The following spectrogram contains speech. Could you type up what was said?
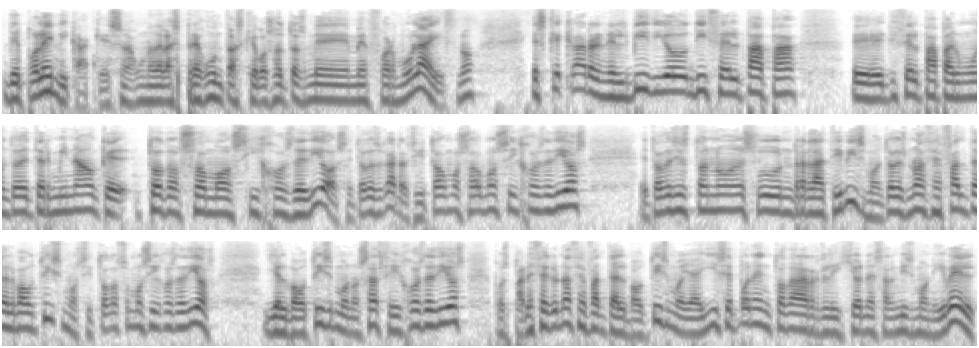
de polémica? Que es una de las preguntas que vosotros me, formuláis, ¿no? Es que, claro, en el vídeo dice el Papa, eh, dice el Papa en un momento determinado que todos somos hijos de Dios. Entonces, claro, si todos somos hijos de Dios, entonces esto no es un relativismo, entonces no hace falta el bautismo. Si todos somos hijos de Dios y el bautismo nos hace hijos de Dios, pues parece que no hace falta el bautismo y allí se ponen todas las religiones al mismo nivel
